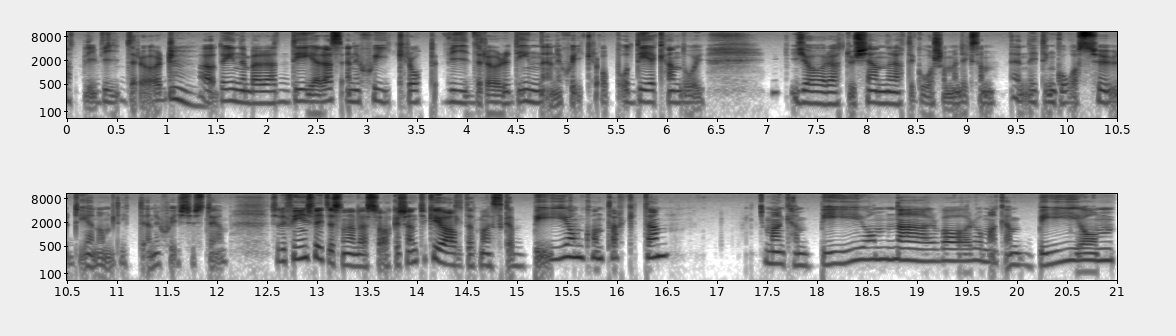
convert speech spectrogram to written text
att bli vidrörd. Mm. Ja, det innebär att deras energikropp vidrör din energikropp och det kan då göra att du känner att det går som en, liksom, en liten gåshud genom ditt energisystem. Så det finns lite sådana där saker. Sen tycker jag alltid att man ska be om kontakten. Man kan be om närvaro, man kan be om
